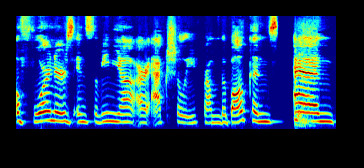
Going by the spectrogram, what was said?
of foreigners in Slovenia are actually from the Balkans. Yeah. And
